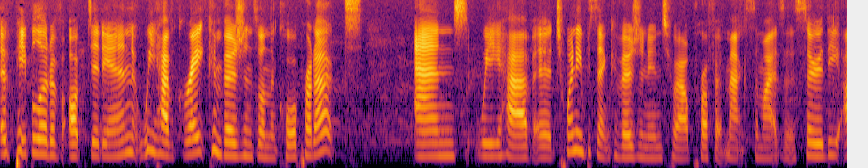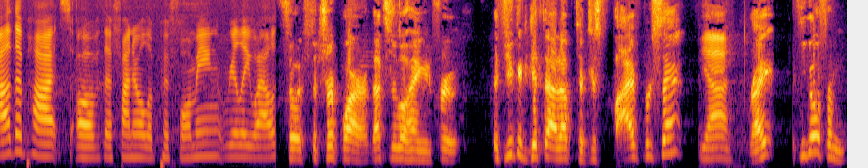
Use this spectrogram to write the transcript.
Of people that have opted in, we have great conversions on the core product and we have a 20% conversion into our profit maximizer. So the other parts of the funnel are performing really well. So it's the tripwire. That's your low hanging fruit. If you could get that up to just 5%, yeah. Right? If you go from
